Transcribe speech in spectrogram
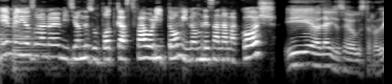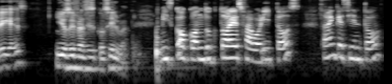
Bienvenidos a una nueva emisión de su podcast favorito. Mi nombre es Ana Makosh. Y hola, yo soy Augusto Rodríguez. Y yo soy Francisco Silva. Mis co-conductores favoritos. ¿Saben qué siento?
